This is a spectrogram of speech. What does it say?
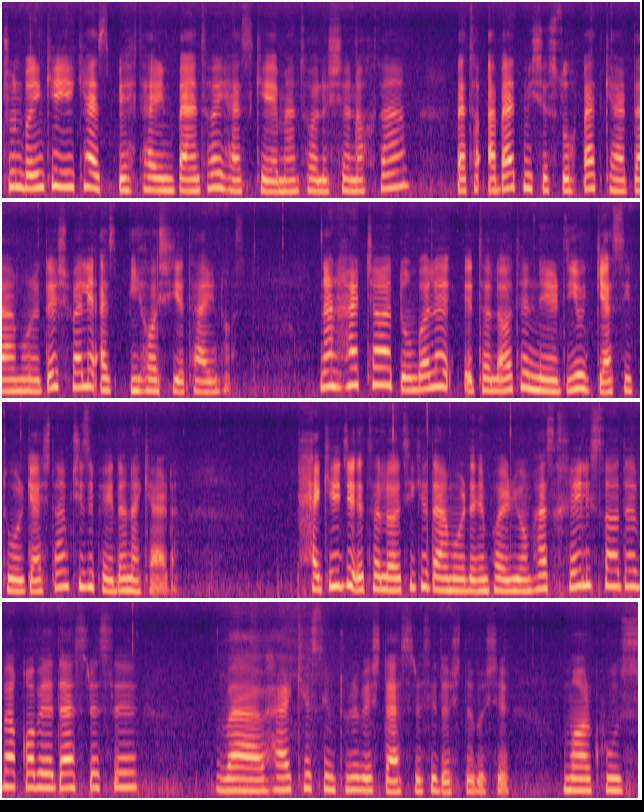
چون با اینکه یکی از بهترین band هایی هست که من تا حالا شناختم و تا ابد میشه صحبت کرد در موردش ولی از بی‌حاشیه ترین هاست. من هر چقدر دنبال اطلاعات nerd ی و gossip طور گشتم چیزی پیدا نکردم. پکیج اطلاعاتی که در مورد امپایریوم هست خیلی ساده و قابل دسترسه و هر کسی می‌تونه بهش دسترسی داشته باشه. مارکوس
